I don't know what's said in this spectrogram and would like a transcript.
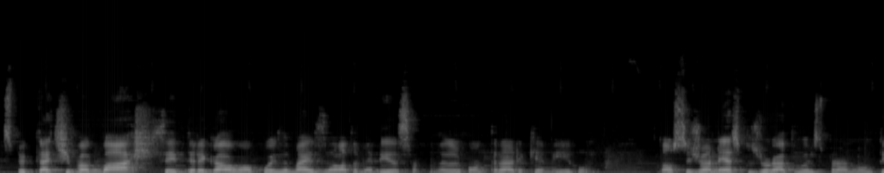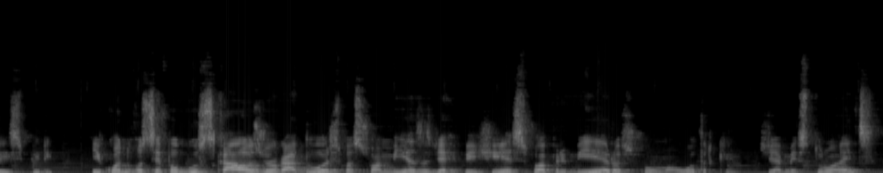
expectativa baixa, se entregar alguma coisa mais alta, beleza. Mas o contrário que é meio ruim. Então seja honesto com os jogadores para não ter esse perigo. E quando você for buscar os jogadores para sua mesa de RPG, se for a primeira ou se for uma outra que já mestrou antes,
